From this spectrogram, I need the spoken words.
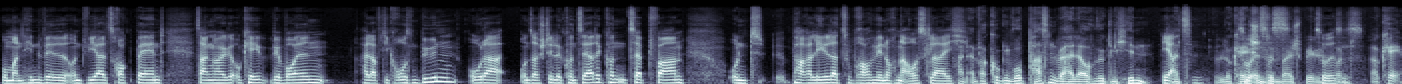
wo man hin will. Und wir als Rockband sagen halt, okay, wir wollen halt auf die großen Bühnen oder unser stille Konzerte-Konzept fahren und parallel dazu brauchen wir noch einen Ausgleich. Halt einfach gucken, wo passen wir halt auch wirklich hin. Ja. Als Location So ist zum es. Beispiel. So ist Und- es. Okay.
